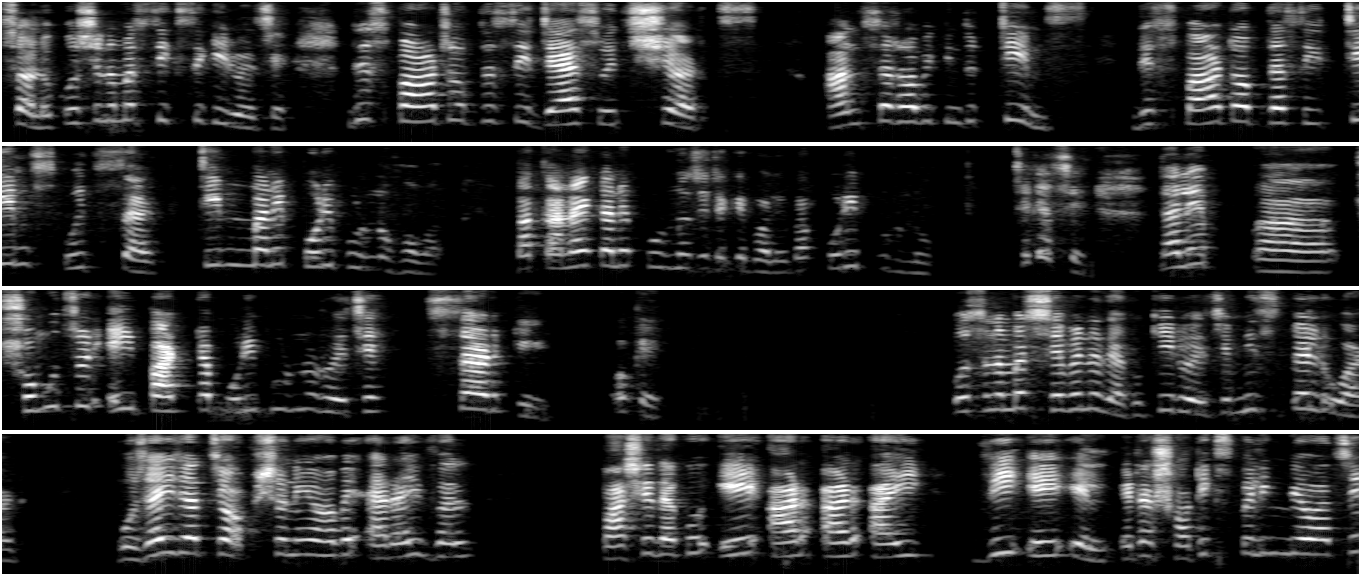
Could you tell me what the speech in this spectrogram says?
চলো কোশ্চেন নাম্বার সিক্সে কি রয়েছে? This part of the sea dash with sharks answer হবে কিন্তু teems this part of the sea teems with shark teem মানে পরিপূর্ণ হওয়া, বা কানায় কানে পূর্ণ যেটাকে বলে, বা পরিপূর্ণ। ঠিক আছে? তাহলে সমুদ্রের এই পার্টটা পরিপূর্ণ রয়েছে সার্কে ওকে কোশ্চেন নাম্বার সেভেনে দেখো, কি রয়েছে? মিসপেল্ড ওয়ার্ড বোঝাই যাচ্ছে অপশন এ হবে অ্যারাইভাল পাশে দেখো এ আর আর আই ভি এ এল এটা সঠিক স্পেলিং দেওয়া আছে,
